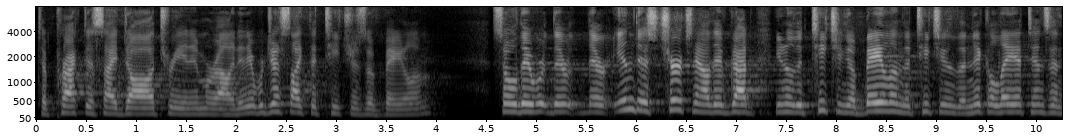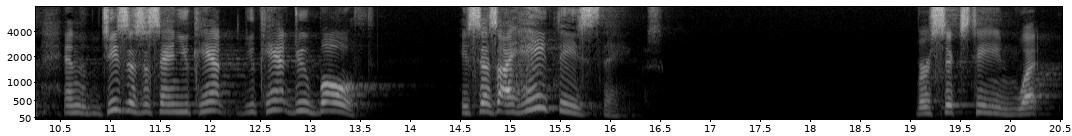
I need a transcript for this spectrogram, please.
to practice idolatry and immorality. They were just like the teachers of Balaam. So they were, they're, they're in this church now. They've got, you know, the teaching of Balaam, the teaching of the Nicolaitans, and, and Jesus is saying you can't, you can't do both. He says, I hate these things. Verse 16, what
